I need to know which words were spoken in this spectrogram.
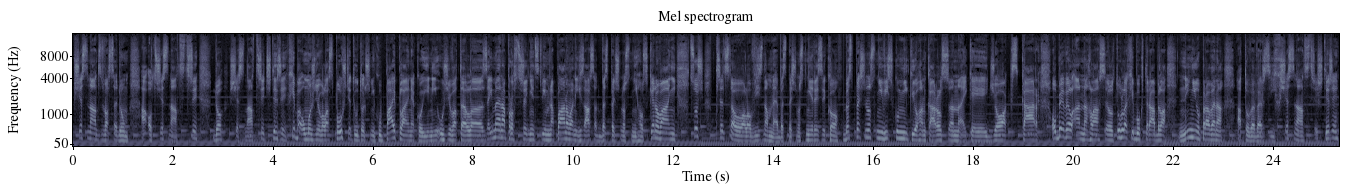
16.27 a od 16.3 do 16.3.4. Chyba umožňovala spouštět útočníků pipeline jako jiný uživatel, zejména prostřednictvím naplánovaných zásad bezpečnostního skenování, což představovalo významné bezpečnostní riziko. Bezpečnostní výzkumník Johan Carlson, a.k.a. Joax Carr, objevil a nahlásil tuhle chybu, která byla nyní opravena, a to ve verzích 16.3.4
